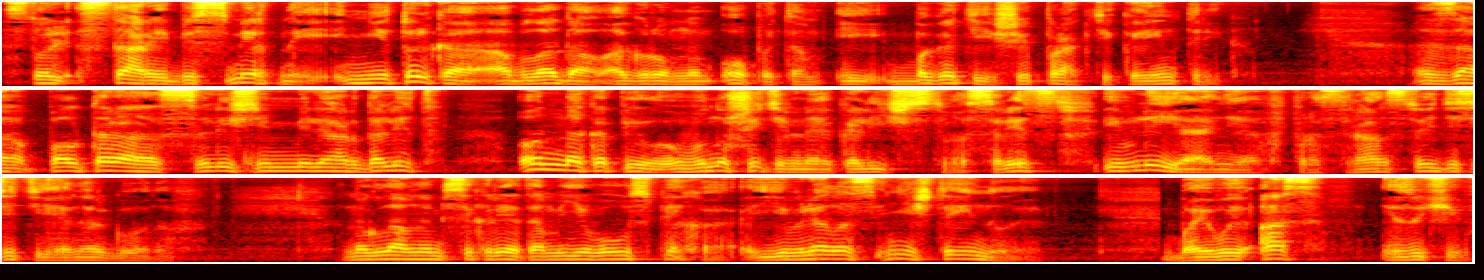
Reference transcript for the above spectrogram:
Столь старый бессмертный не только обладал огромным опытом и богатейшей практикой интриг, за полтора с лишним миллиарда лет он накопил внушительное количество средств и влияния в пространстве десяти энергонов. Но главным секретом его успеха являлось нечто иное. Боевой ас, изучив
